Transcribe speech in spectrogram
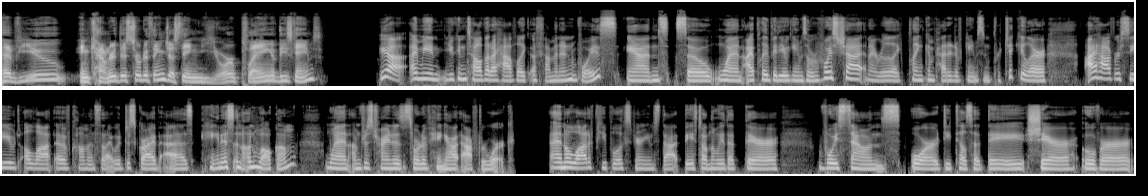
Have you encountered this sort of thing just in your playing of these games? Yeah, I mean, you can tell that I have like a feminine voice. And so when I play video games over voice chat and I really like playing competitive games in particular, I have received a lot of comments that I would describe as heinous and unwelcome when I'm just trying to sort of hang out after work. And a lot of people experience that based on the way that their voice sounds or details that they share over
